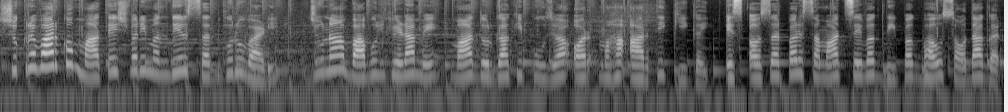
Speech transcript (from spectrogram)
शुक्रवार को मातेश्वरी मंदिर सदगुरुवाड़ी, जूना बाबुलखेड़ा में माँ दुर्गा की पूजा और महाआरती की गई। इस अवसर पर समाज सेवक दीपक भाऊ सौदागर,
